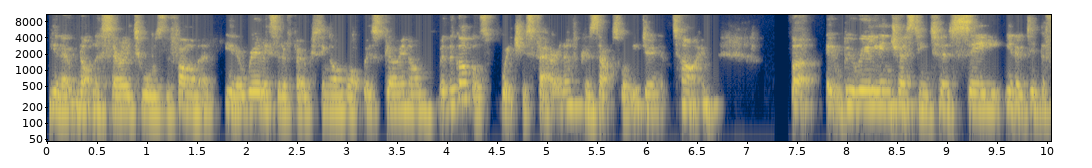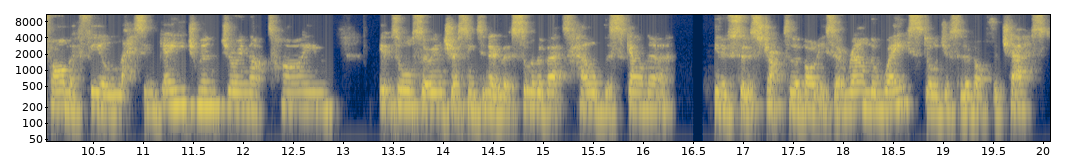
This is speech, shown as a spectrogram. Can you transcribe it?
you know, not necessarily towards the farmer, you know, really sort of focusing on what was going on with the goggles, which is fair enough because that's what you're doing at the time. But it would be really interesting to see, you know, did the farmer feel less engagement during that time? It's also interesting to know that some of the vets held the scanner, you know, sort of strapped to the body, so around the waist or just sort of off the chest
